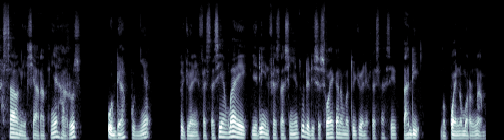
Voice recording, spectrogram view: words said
asal nih syaratnya harus udah punya tujuan investasi yang baik. Jadi investasinya itu udah disesuaikan sama tujuan investasi tadi poin nomor 6.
